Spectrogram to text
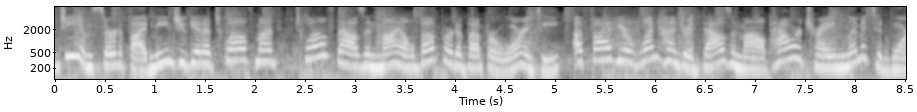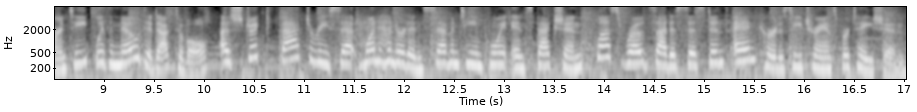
GM certified means you get a 12 month, 12,000 mile bumper to bumper warranty, a 5 year, 100,000 mile powertrain limited warranty with no deductible, a strict factory set 117 point inspection, plus roadside assistance and courtesy transportation.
